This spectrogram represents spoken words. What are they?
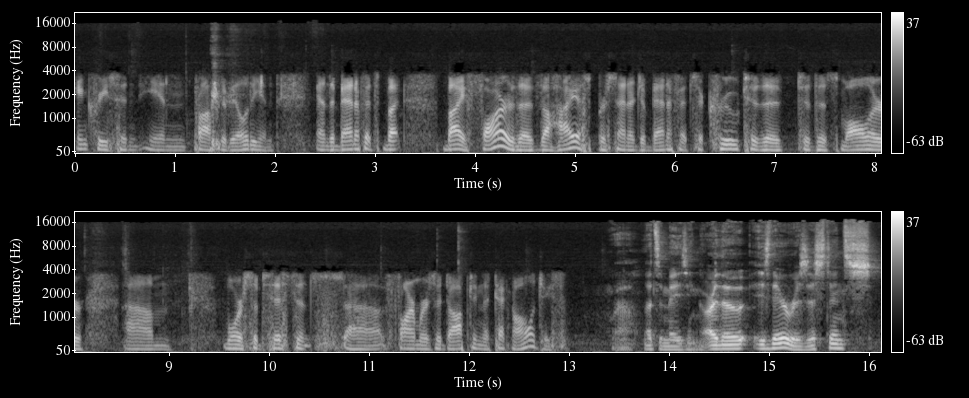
increase in, in profitability and, and the benefits, but by far the, the highest percentage of benefits accrue to the to the smaller, um, more subsistence uh, farmers adopting the technologies. Wow, that's amazing. Are though is there resistance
